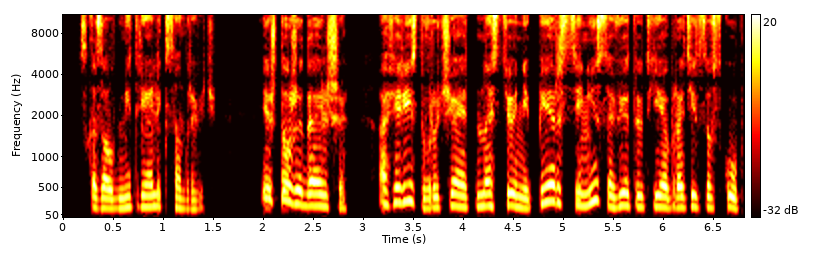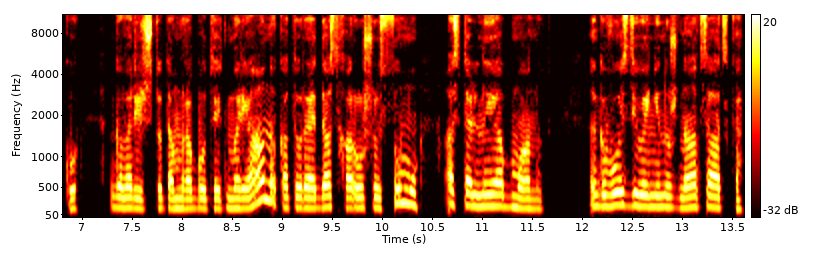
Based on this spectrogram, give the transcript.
— сказал Дмитрий Александрович. «И что же дальше? Аферист вручает Настене перстень и советует ей обратиться в скупку. Говорит, что там работает Мариана, которая даст хорошую сумму, остальные обманут. Гвоздевой не нужна цацка,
